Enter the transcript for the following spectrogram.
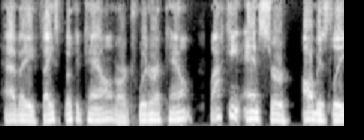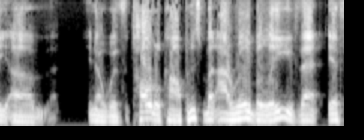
have a Facebook account or a Twitter account?" Well, I can't answer obviously, um, you know, with total confidence, but I really believe that if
